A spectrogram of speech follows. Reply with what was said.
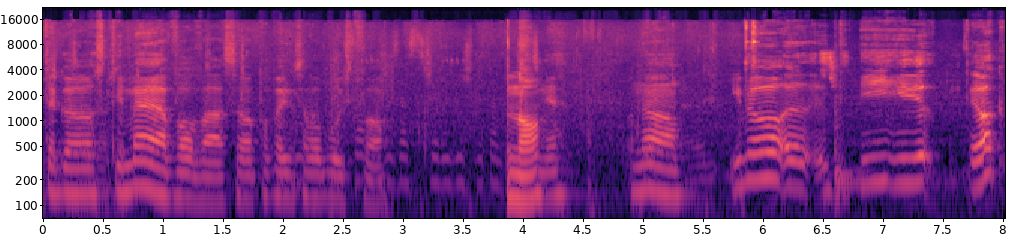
tego streamera Wowa, co popełnił samobójstwo. No. Nie? No. I było. e, I, i rok.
